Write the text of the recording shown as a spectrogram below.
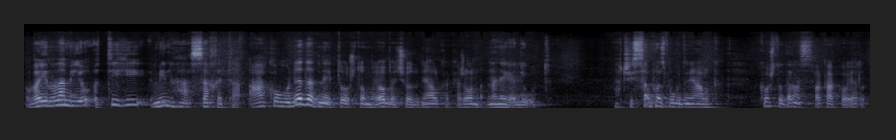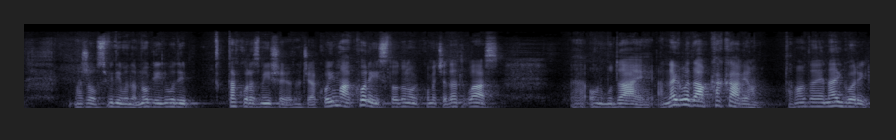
Va in lam yu'tihi minha sakhata. Ako mu ne dadne to što mu je obećao od dunjalka, kaže on na njega ljut. Znači samo zbog dunjalka. Ko što danas svakako, jer nažalost vidimo da mnogi ljudi tako razmišljaju. Znači ako ima korist od onog kome će dati glas, eh, on mu daje. A ne gleda kakav je on. Tamo da je najgori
